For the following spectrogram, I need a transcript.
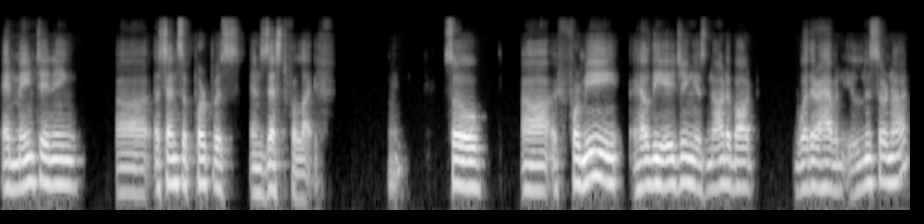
and maintaining uh, a sense of purpose and zest for life. Right? So uh, for me, healthy aging is not about whether I have an illness or not.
